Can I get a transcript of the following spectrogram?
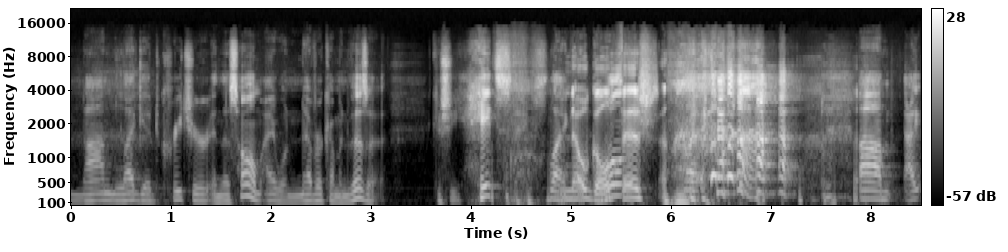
non-legged creature in this home i will never come and visit because she hates snakes like no we'll- goldfish. um, I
